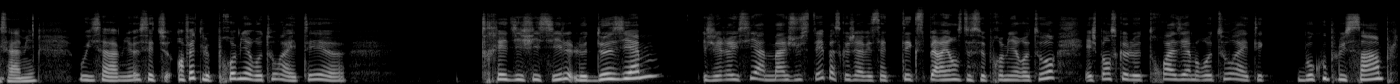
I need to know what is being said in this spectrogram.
ça va mieux? Oui, ça va mieux. En fait le premier retour a été très difficile. Le deuxième, j'ai réussi à m'ajuster parce que j'avais cette expérience de ce premier retour. Et je pense que le troisième retour a été beaucoup plus simple.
